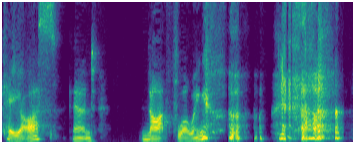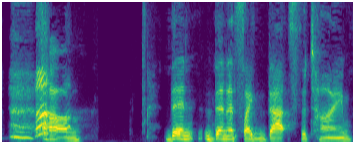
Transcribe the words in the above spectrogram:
chaos and not flowing. um, then then it's like that's the time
